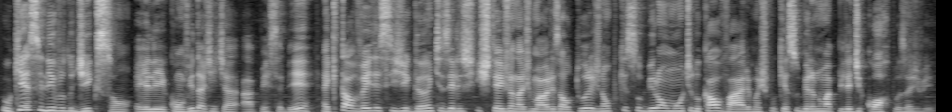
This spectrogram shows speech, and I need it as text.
O que esse livro do Dixon, ele convida a gente a, a perceber é que talvez esses gigantes eles estejam nas maiores alturas não porque subiram ao monte do Calvário, mas porque subiram numa pilha de corpos às vezes.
